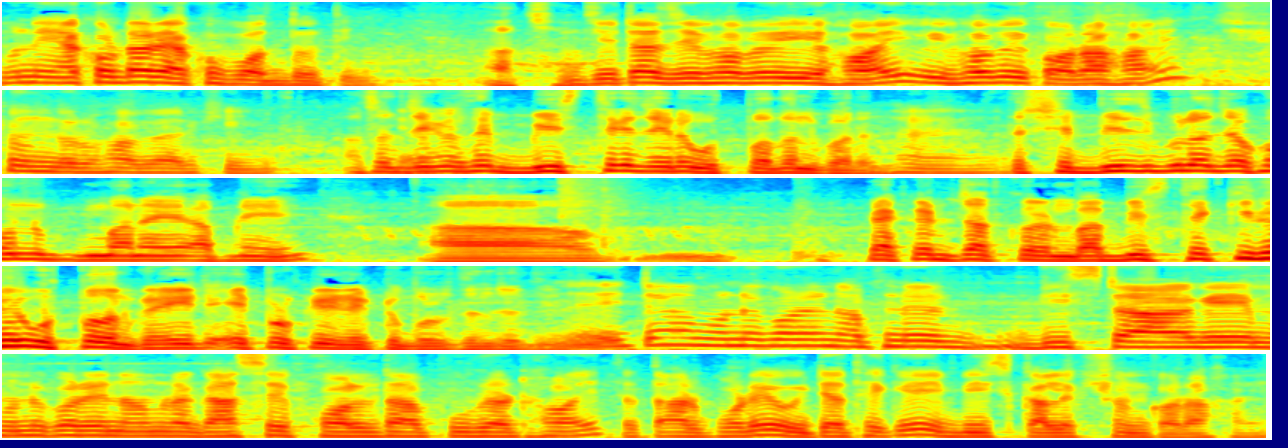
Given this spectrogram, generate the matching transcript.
মানে একটার এক পদ্ধতি। আচ্ছা। যেটা যেভাবে হয় ওইভাবে করা হয় সুন্দরভাবে আর কি। আচ্ছা যেগুলো বীজ থেকে যেগুলো উৎপাদন করেন হ্যাঁ। তো সেই বীজগুলো যখন মানে আপনি প্যাকেটজাত করেন বা বীজ থেকে কীভাবে উৎপাদন করেন? এই- প্রক্রিয়াটা একটু বলতেন যদি। এটা মনে করেন আপনার বীজটা আগে মনে করেন আমরা গাছে ফলটা পুরাট হয় তো তারপরে ওইটা থেকে বীজ কালেকশন করা হয়।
